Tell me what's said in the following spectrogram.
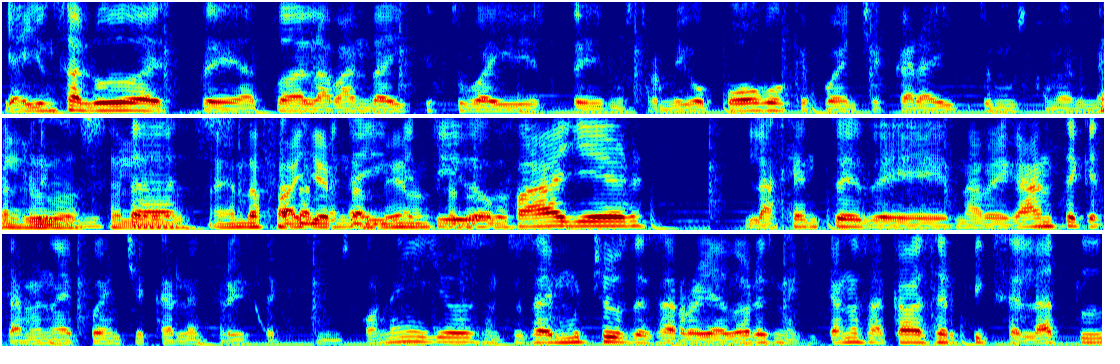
Y hay un saludo este, a toda la banda ahí que estuvo ahí, este, nuestro amigo Pogo, que pueden checar ahí, tuvimos con él una Saludos, entrevista. saludos. Ahí anda Fire ahí también, saludo. Fire, la gente de Navegante, que también ahí pueden checar la entrevista que hicimos con ellos. Entonces hay muchos desarrolladores mexicanos. Acaba de ser Pixelatl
